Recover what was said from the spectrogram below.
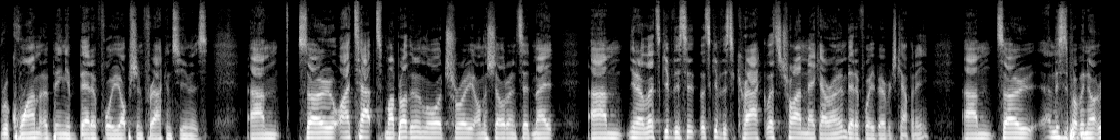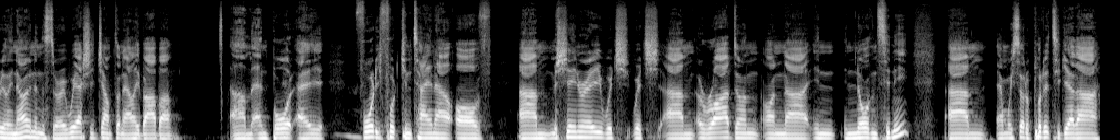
requirement of being a better for you option for our consumers. Um, so I tapped my brother-in-law Troy on the shoulder and said, "Mate, um, you know, let's give this a, let's give this a crack. Let's try and make our own better for you beverage company." Um, so, and this is probably not really known in the story. We actually jumped on Alibaba um, and bought a 40 foot container of um, machinery, which which um, arrived on on uh, in in northern Sydney, um, and we sort of put it together.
